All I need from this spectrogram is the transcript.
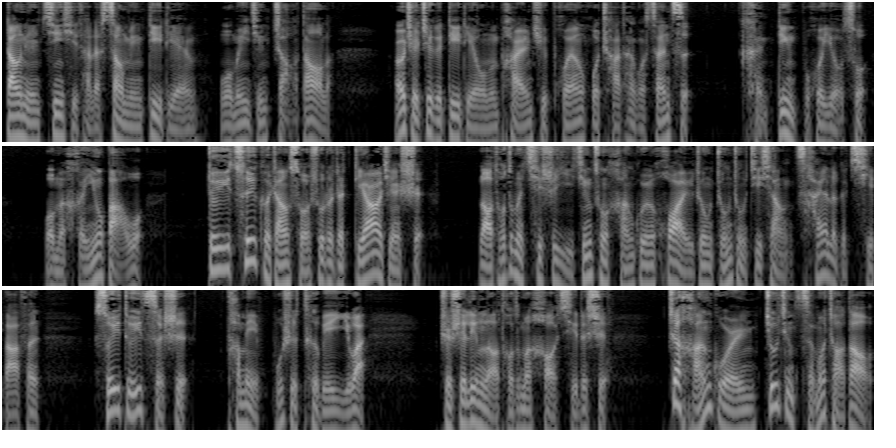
当年金喜泰的丧命地点我们已经找到了，而且这个地点我们派人去鄱阳湖查探过三次，肯定不会有错，我们很有把握。”对于崔科长所说的这第二件事。老头子们其实已经从韩国人话语中种种迹象猜了个七八分，所以对于此事，他们也不是特别意外。只是令老头子们好奇的是，这韩国人究竟怎么找到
